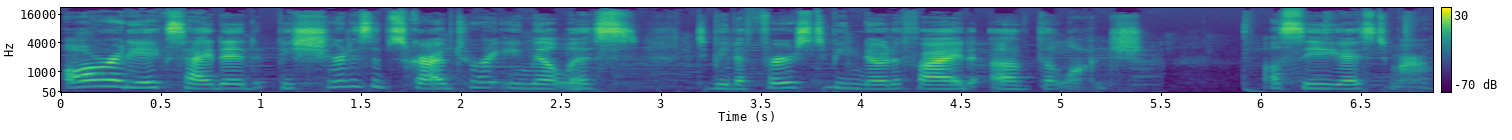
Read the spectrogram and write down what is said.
already excited, be sure to subscribe to our email list to be the first to be notified of the launch. I'll see you guys tomorrow.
